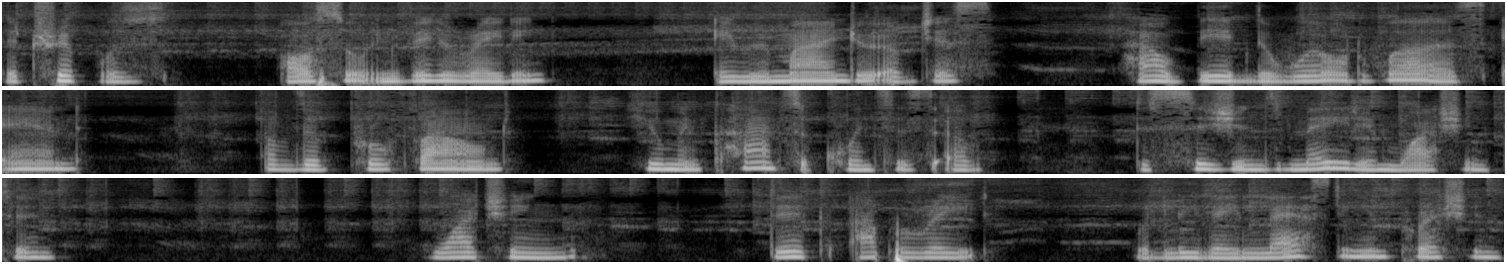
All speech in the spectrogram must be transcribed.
the trip was also invigorating, a reminder of just how big the world was and of the profound human consequences of decisions made in Washington. Watching Dick operate would leave a lasting impression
